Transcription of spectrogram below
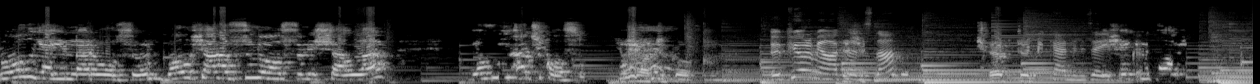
bol yayınlar olsun. Bol şansın olsun inşallah. Yolun açık olsun. Yol açık olsun. Öpüyorum yanaklarınızdan. Öptük. Kendinize iyi bakın. Teşekkürler.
